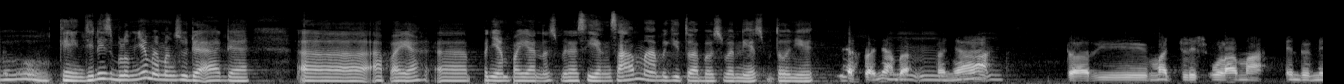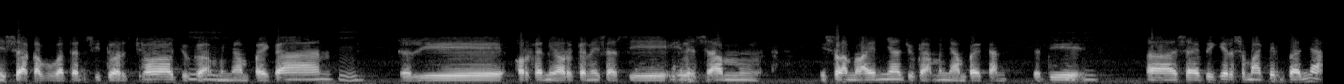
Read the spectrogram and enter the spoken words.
Oh, Oke, okay. jadi sebelumnya memang sudah ada uh, apa ya uh, penyampaian aspirasi yang sama begitu Abah Usman ya sebetulnya? Ya banyak Mbak, -hmm. banyak -hmm. dari Majelis Ulama Indonesia Kabupaten Sidoarjo juga hmm. menyampaikan hmm. dari organisasi Islam Islam lainnya juga menyampaikan. Jadi hmm. uh, saya pikir semakin banyak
